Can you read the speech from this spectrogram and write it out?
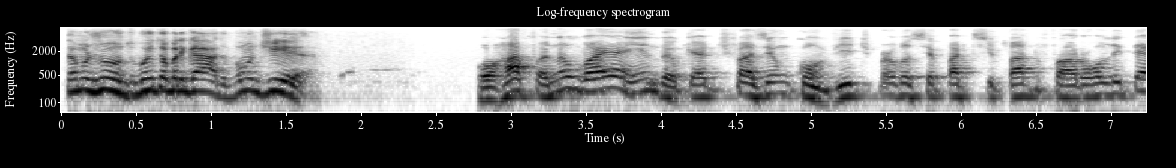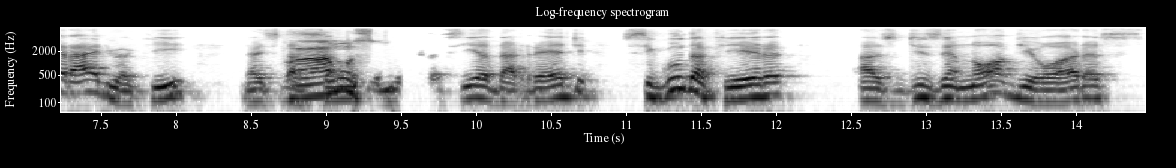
Tamo junto, muito obrigado. Bom dia. Ô, Rafa, não vai ainda. Eu quero te fazer um convite para você participar do Farol Literário aqui na Estação Vamos. de Democracia da Rede, segunda-feira, às 19 horas.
